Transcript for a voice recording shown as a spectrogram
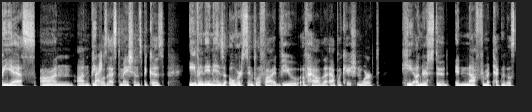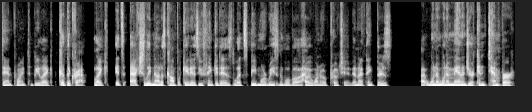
BS on on people's right. estimations because even in his oversimplified view of how the application worked, he understood enough from a technical standpoint to be like, cut the crap. Like, it's actually not as complicated as you think it is. Let's be more reasonable about how we want to approach it. And I think there's when a, when a manager can temper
